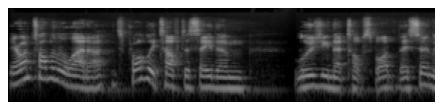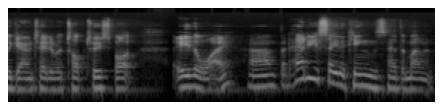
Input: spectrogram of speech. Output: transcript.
They're on top of the ladder. It's probably tough to see them losing that top spot. They're certainly guaranteed of a top two spot either way. Um, but how do you see the Kings at the moment?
